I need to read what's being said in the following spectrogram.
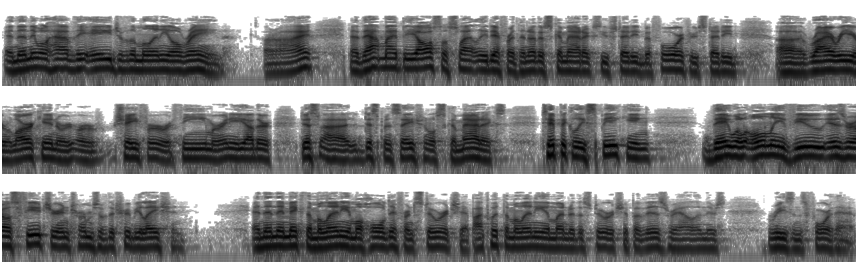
and then they will have the age of the millennial reign. All right? Now, that might be also slightly different than other schematics you've studied before. If you've studied uh, Ryrie or Larkin or, or Chafer or Thieme or any other dis, uh, dispensational schematics, typically speaking, they will only view Israel's future in terms of the tribulation. And then they make the millennium a whole different stewardship. I put the millennium under the stewardship of Israel, and there's reasons for that.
